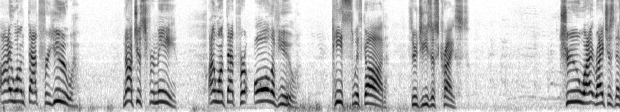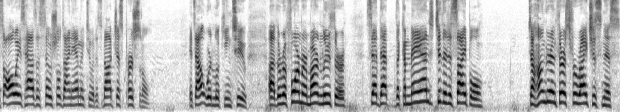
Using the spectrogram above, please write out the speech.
I want that for you, not just for me. I want that for all of you. Peace with God through Jesus Christ. True righteousness always has a social dynamic to it. It's not just personal, it's outward looking too. Uh, the reformer Martin Luther said that the command to the disciple to hunger and thirst for righteousness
